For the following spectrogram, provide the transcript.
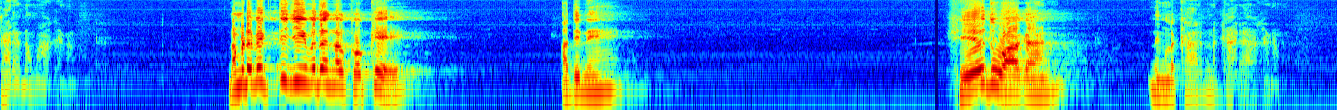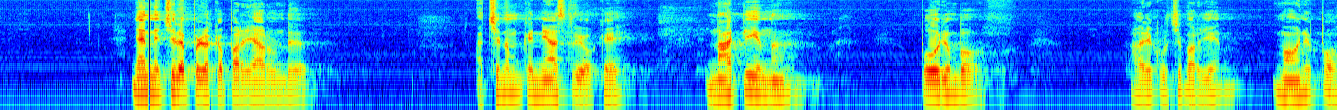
കാരണമാകണം. നമ്മുടെ വ്യക്തി ജീവിതങ്ങൾക്കൊക്കെ അതിനെ ഹേതുവാകാൻ നിങ്ങൾ കാരണക്കാരാകണം. ഞാൻ ചിലപ്പോഴൊക്കെ പറയാറുണ്ട് അച്ഛനും കന്യാസ്ത്രീയൊക്കെ നാട്ടിൽ നിന്ന് പോരുമ്പോൾ അവരെക്കുറിച്ച് പറയും മോനിപ്പോൾ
